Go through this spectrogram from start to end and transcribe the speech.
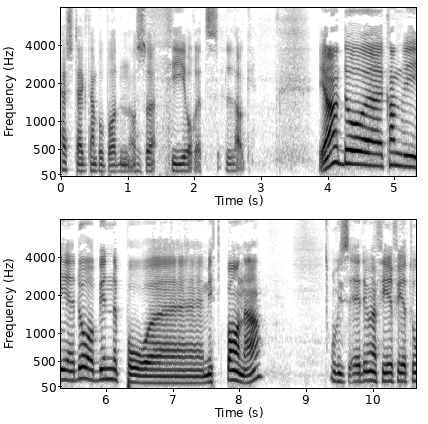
Hashtag Tempopodden, også tiårets lag. Ja, da kan vi da begynne på midtbane. Og vi, det er jo en 4-4-2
